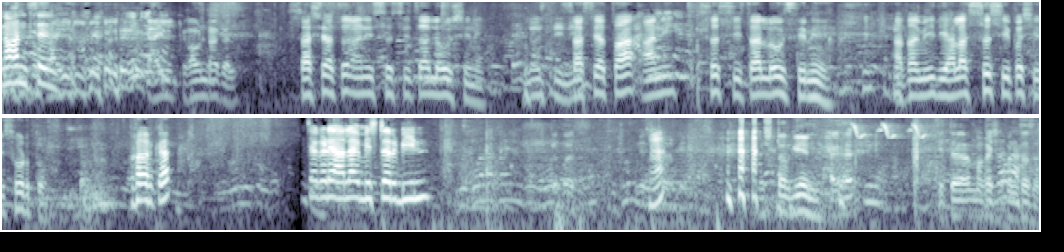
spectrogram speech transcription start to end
नॉनसेन्स सस्याचा आणि ससीचा लव सिने सस्याचा आणि ससीचा लव सिने आता मी ह्याला ससी पशी सोडतो. हो का? आमच्याकडे आलाय मिस्टर बीन? मिस्टर गेन तिथं मग पण तसं.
